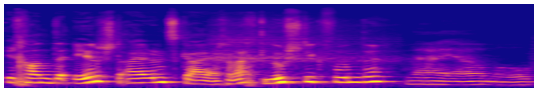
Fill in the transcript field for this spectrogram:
Ich habe den ersten Iron Sky eigentlich recht lustig gefunden, nein, ja, mal auf.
